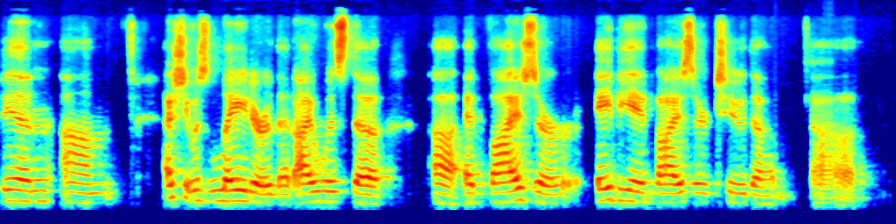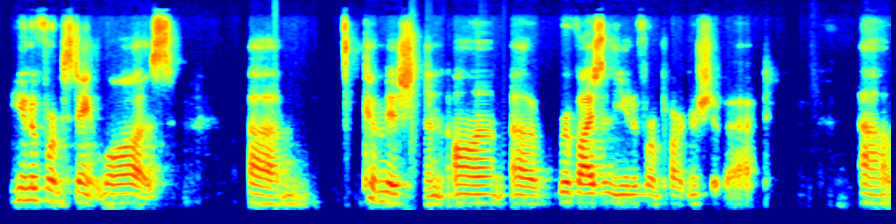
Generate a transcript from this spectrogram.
been, um, actually it was later that I was the uh, advisor, ABA advisor to the uh, Uniform State Laws um, commission on uh, revising the Uniform Partnership Act. Uh,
